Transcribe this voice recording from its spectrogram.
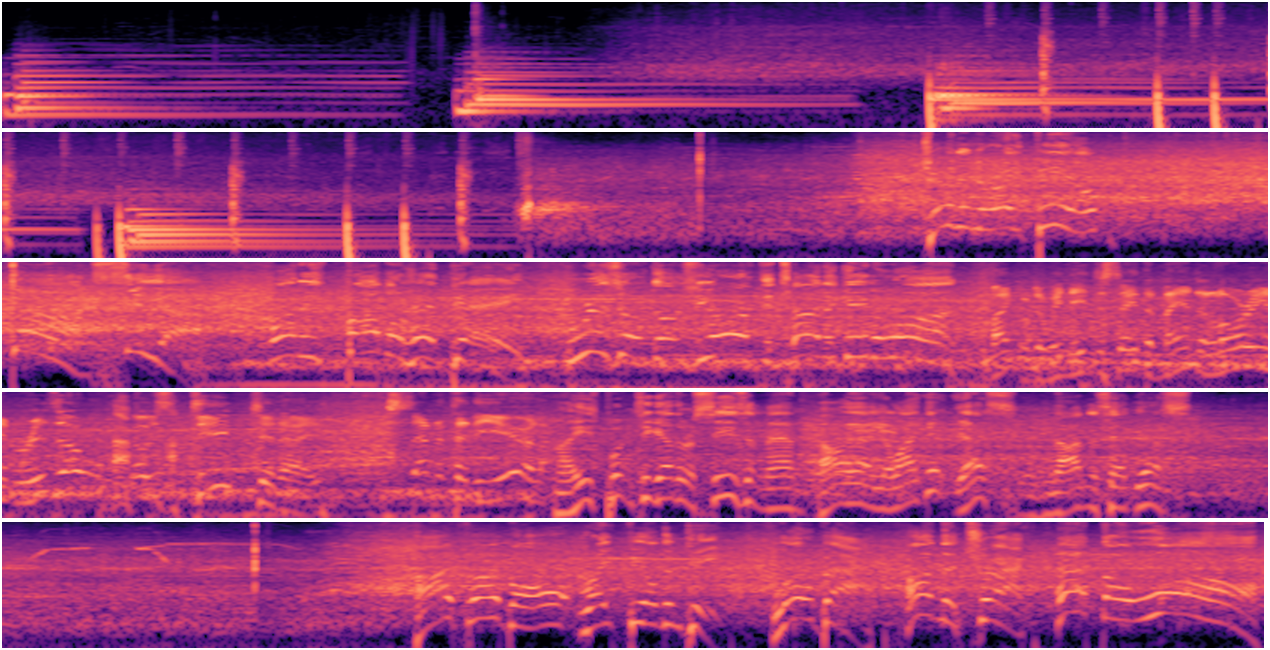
Driven Michael, do we need to say the Mandalorian Rizzo goes deep tonight? Seventh of the year. He's putting together a season, man. Oh, yeah, you like it? Yes. Nodding his head, yes. High fly ball, right field and deep. Low back, on the track, at the wall.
